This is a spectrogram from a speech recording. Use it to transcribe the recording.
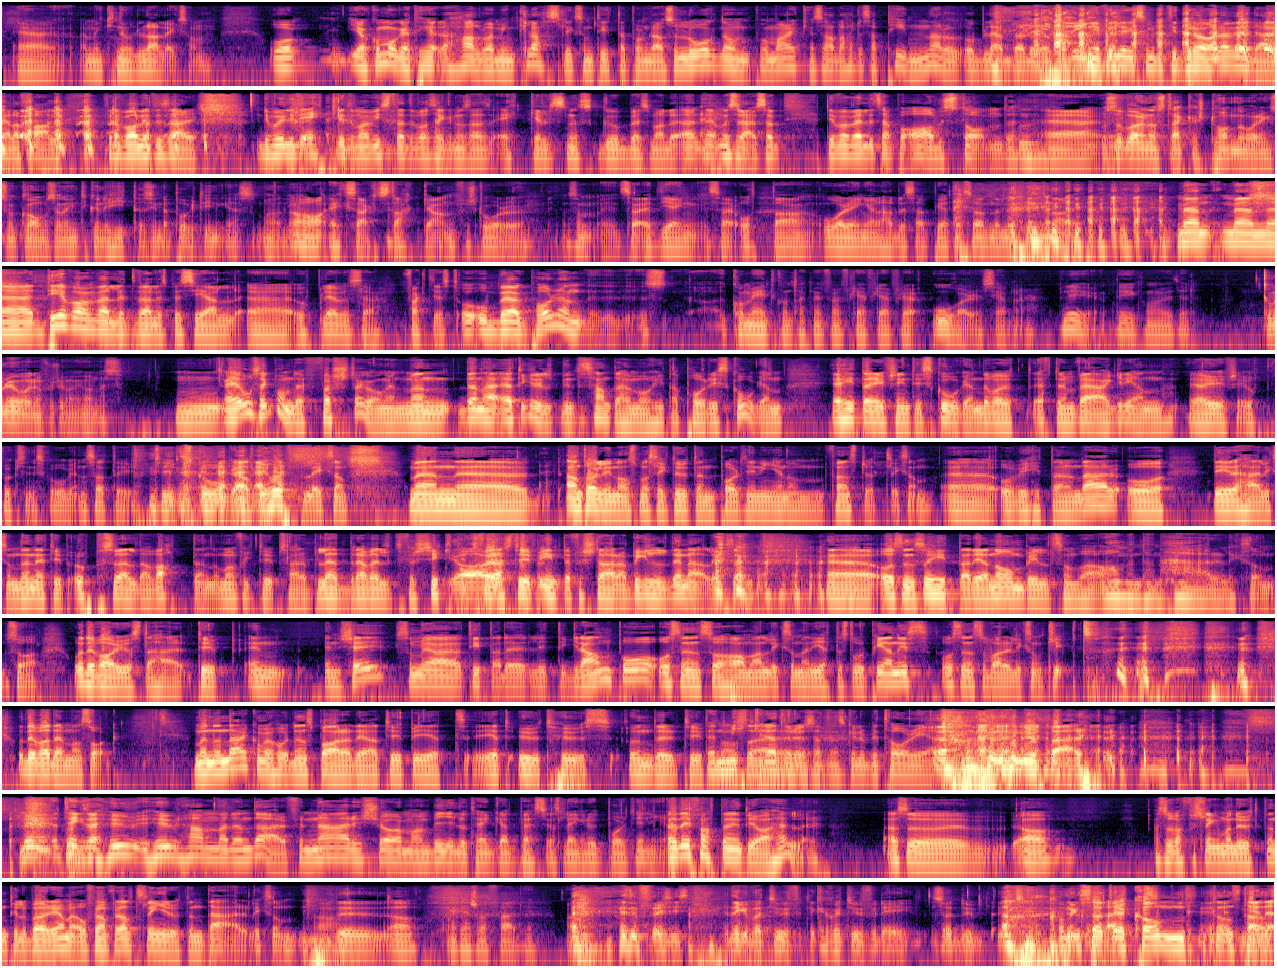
ja, men knulla liksom. Och jag kommer ihåg att hela, halva min klass liksom tittade på dem där, och så låg de på marken så alla hade så här pinnar och, och bläddrade och så att ingen ville liksom riktigt röra vid det där i alla fall. För det var lite så här, det var ju lite äckligt och man visste att det var säkert någon sån här äckelsnuskgubbe som hade, nej men sådär. Så att det var väldigt så här på avstånd. Eh, Och så var det någon stackars tonåring som kom sen och inte kunde hitta sina porrtidningar som han Ja, exakt. Stackarn, förstår du. Som så ett gäng så här, åttaåringar hade så här, petat sönder med pinnar. men men eh, det var en väldigt, väldigt speciell eh, upplevelse faktiskt. Och, och bögporren kom jag inte i kontakt med förrän flera, flera, flera år senare. Det, det kommer vi till. Kommer du ihåg den första gången Johannes? Mm, jag är osäker på om det är första gången, men den här, jag tycker det är lite intressant det här med att hitta porr i skogen. Jag hittade det i och för sig inte i skogen, det var efter en vägren. Jag är ju i och för sig uppvuxen i skogen, så att det är typ skog alltihop liksom. Men eh, antagligen någon som har släckt ut en porrtidning genom fönstret liksom. Eh, och vi hittade den där, och det är det här liksom, den är typ uppsvälld av vatten och man fick typ så här bläddra väldigt försiktigt Ja, för att typ inte förstöra bilderna liksom. Eh, och sen så hittade jag någon bild som var, ja ah, men den här liksom så. Och det var just det här, typ en, en tjej som jag tittade lite grann på och sen så har man liksom en jättestor penis och sen så var det liksom klippt. och det var det man såg. Men den där kommer jag ihåg, den sparade jag typ i ett, i ett uthus under typ Den någon mikrade här- du så att den skulle bli torr igen. Ungefär. Men jag tänker så här, hur, hur hamnar den där? För när kör man bil och tänker att bäst jag slänger ut porrtidningen? Ja det fattar inte jag heller. Alltså, ja. Alltså varför slänger man ut den till att börja med? Och framförallt slänger ut den där liksom. Ja. Det, ja. Man kanske var färdig. Precis. Jag tänker, vad tur för, det kanske är tur för dig. Så att du kom i så att jag kom någonstans.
